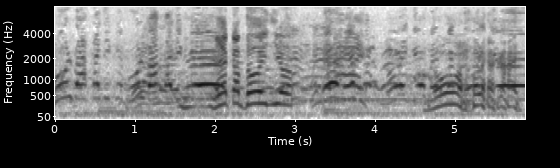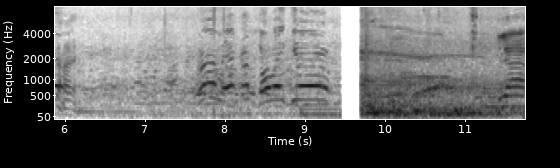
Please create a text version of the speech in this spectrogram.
ફૂલ બાકાજી કે ફૂલ બાકાજી કે. મેકઅપ ધોઈ ગયો. નો મળે કાંઈ થાય. મેકઅપ ધોવાઈ ગયો. ઇલા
